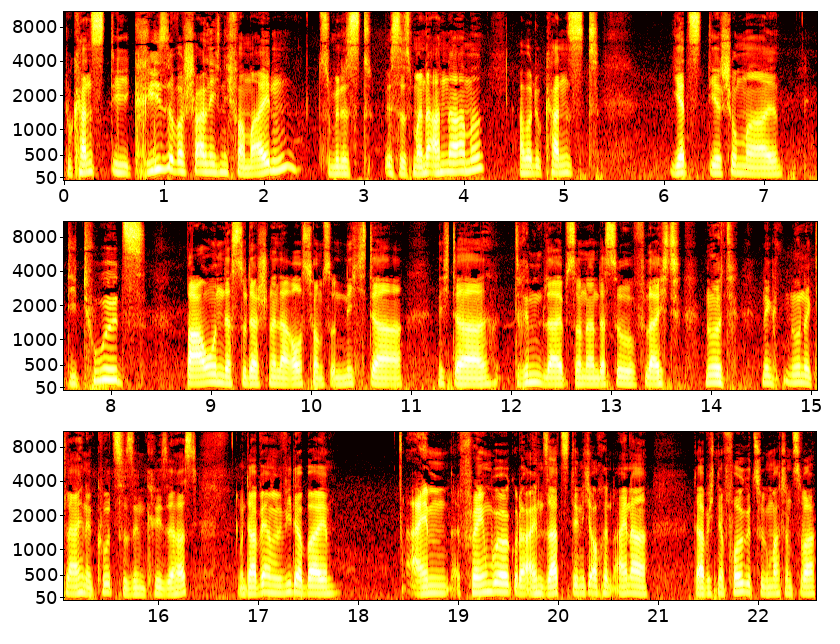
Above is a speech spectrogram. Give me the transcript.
Du kannst die Krise wahrscheinlich nicht vermeiden, zumindest ist es meine Annahme, aber du kannst jetzt dir schon mal die Tools bauen, dass du da schneller rauskommst und nicht da, nicht da drin bleibst, sondern dass du vielleicht nur, eine, nur eine kleine, kurze Sinnkrise hast. Und da wären wir wieder bei einem Framework oder einem Satz, den ich auch in einer da habe ich eine Folge zu gemacht und zwar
